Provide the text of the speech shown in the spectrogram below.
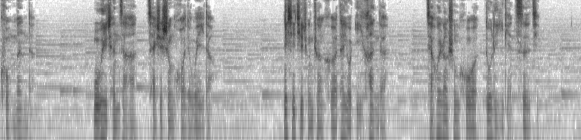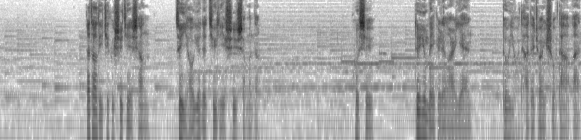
苦闷的、五味陈杂，才是生活的味道。那些起承转合带有遗憾的。才会让生活多了一点刺激。那到底这个世界上，最遥远的距离是什么呢？或许，对于每个人而言，都有他的专属答案。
